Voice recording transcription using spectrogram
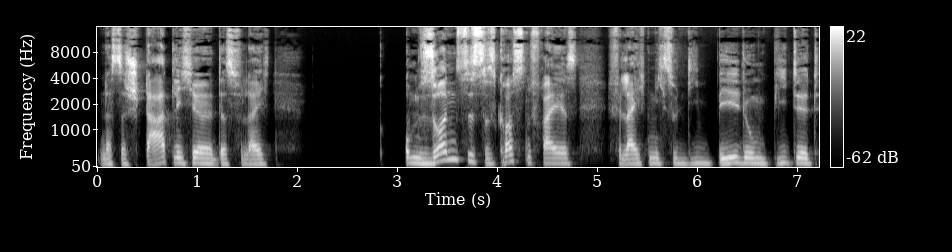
Und dass das staatliche, das vielleicht umsonst ist, das kostenfrei ist, vielleicht nicht so die Bildung bietet,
